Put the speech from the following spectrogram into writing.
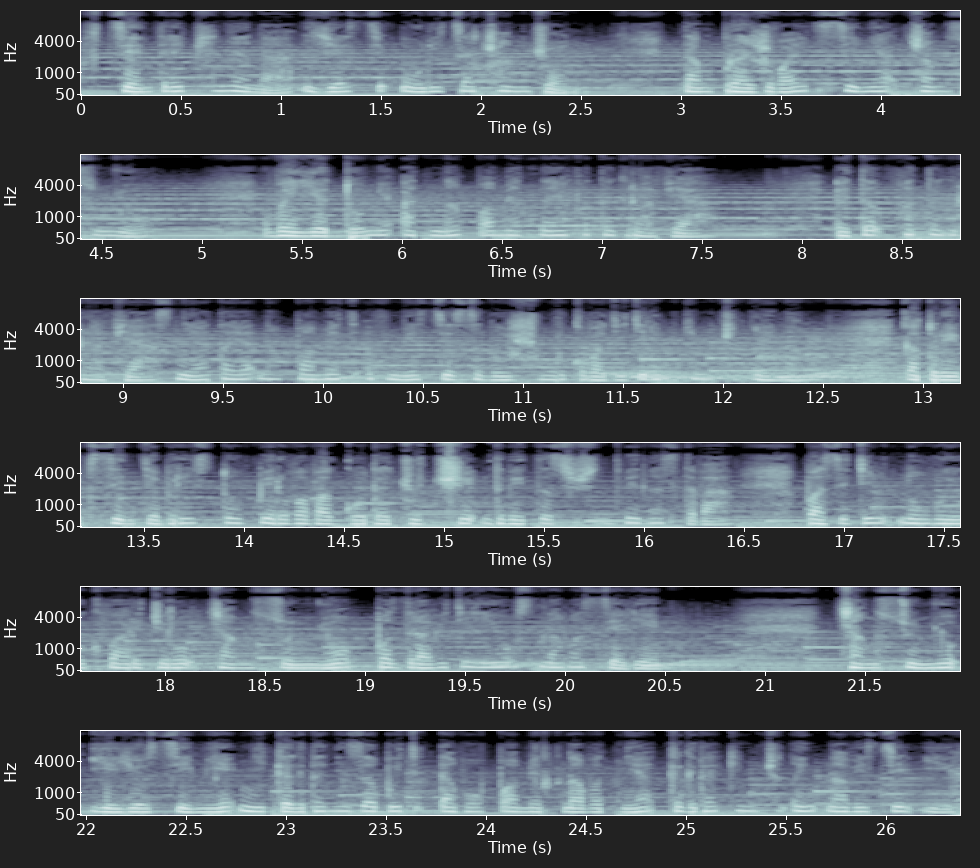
В центре Пиняна есть улица Чанчжон. Там проживает семья Чангсуньо. В ее доме одна памятная фотография. Это фотография, снятая на память вместе с высшим руководителем Ким Чен Ыном, который в сентябре 101 года Чучи 2012 посетил новую квартиру Чан Суньо поздравить ее с новосельем. Чан Суньо и ее семье никогда не забыть того памятного дня, когда Ким Чен Ын навестил их.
